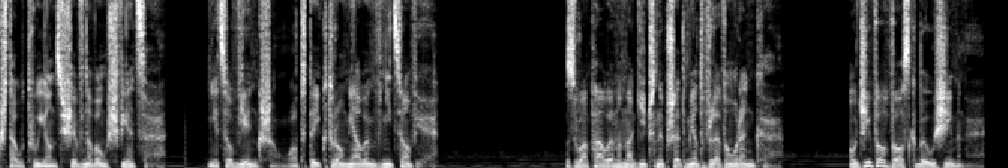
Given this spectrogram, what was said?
kształtując się w nową świecę, nieco większą od tej, którą miałem w Nicowie. Złapałem magiczny przedmiot w lewą rękę. O dziwo wosk był zimny,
